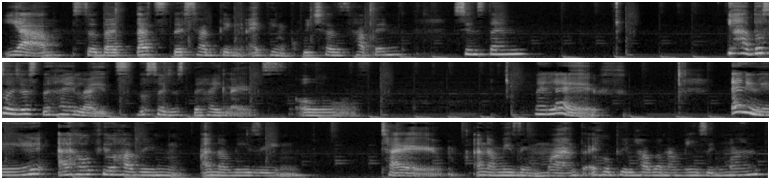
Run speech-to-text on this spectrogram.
yeah, so that that's the sad thing I think which has happened since then. Yeah, those are just the highlights. Those are just the highlights of my life. Anyway, I hope you're having an amazing time, an amazing month. I hope you'll have an amazing month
